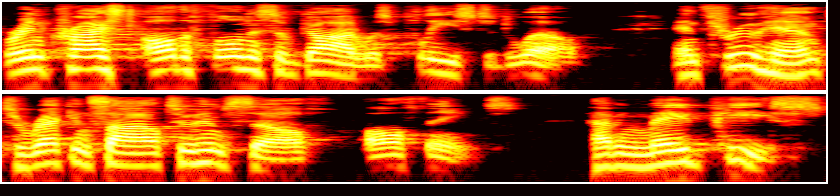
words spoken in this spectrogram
For in Christ all the fullness of God was pleased to dwell, and through him to reconcile to himself all things, having made peace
